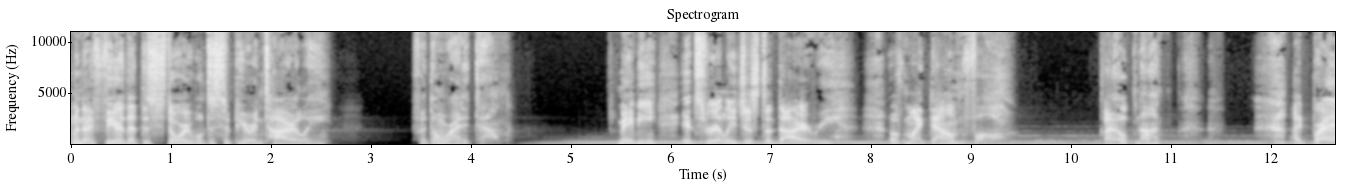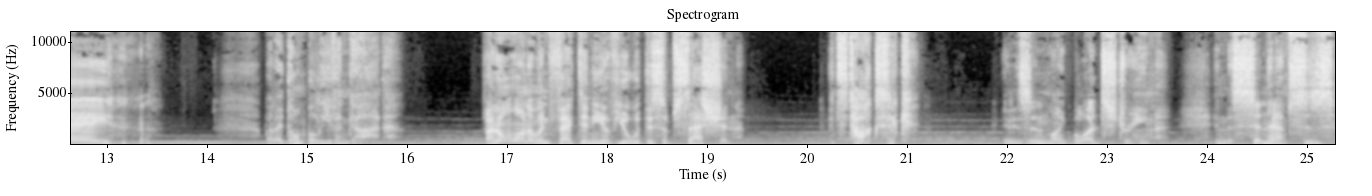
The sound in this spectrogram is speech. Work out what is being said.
and I fear that this story will disappear entirely if I don't write it down. Maybe it's really just a diary of my downfall. I hope not. I'd pray. but I don't believe in God. I don't want to infect any of you with this obsession. It's toxic. It is in my bloodstream, in the synapses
